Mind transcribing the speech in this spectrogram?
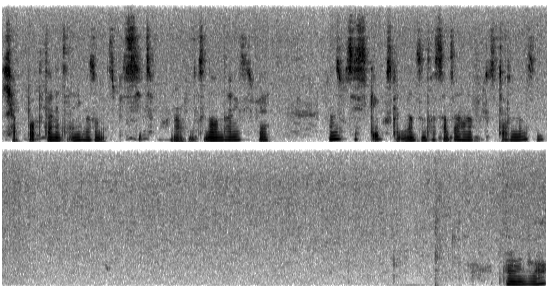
Ich habe Bock dann jetzt eigentlich mal so ein SPC zu machen. 15.000 Trainingsdisplay. 75 Skillbooks könnten ganz interessant sein. 150.000 Münzen. Ja.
